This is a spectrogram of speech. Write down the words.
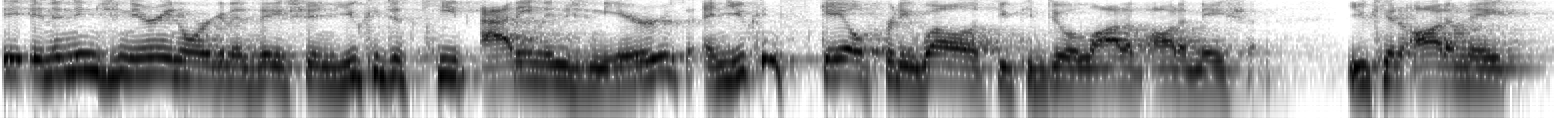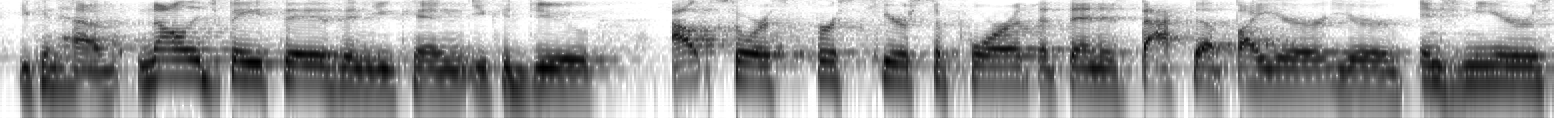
in an engineering organization, you can just keep adding engineers and you can scale pretty well if you can do a lot of automation. You can automate, you can have knowledge bases and you can you could do outsourced first tier support that then is backed up by your your engineers.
